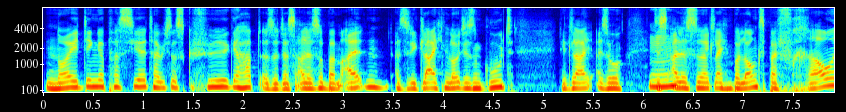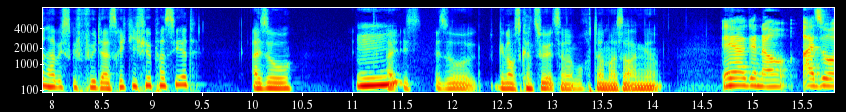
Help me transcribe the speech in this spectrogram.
neue Dinge passiert, habe ich das Gefühl gehabt. Also, das alles so beim Alten. Also, die gleichen Leute sind gut. Die gleich, also, das ist Mhm. alles so in der gleichen Balance. Bei Frauen habe ich das Gefühl, da ist richtig viel passiert. Also, Mhm. äh, Also, genau, das kannst du jetzt dann auch da mal sagen, ja. Ja, genau. Also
